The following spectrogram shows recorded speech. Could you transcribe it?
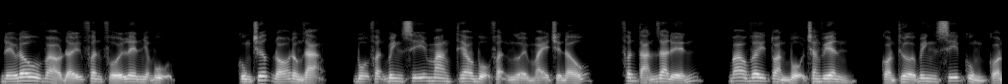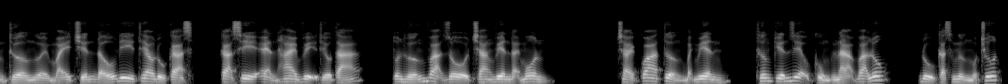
đều đâu vào đấy phân phối lên nhiệm vụ. Cùng trước đó đồng dạng, bộ phận binh sĩ mang theo bộ phận người máy chiến đấu, phân tán ra đến, bao vây toàn bộ trang viên, còn thừa binh sĩ cùng còn thừa người máy chiến đấu đi theo đủ cast, cả si ẻn hai vị thiếu tá, tuân hướng vạ rồ trang viên đại môn. Trải qua tưởng bạch miên, thương kiến diệu cùng nạ vạ lúc, đủ cast ngừng một chút,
